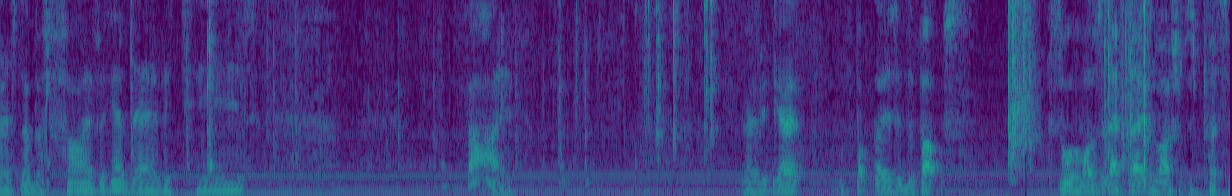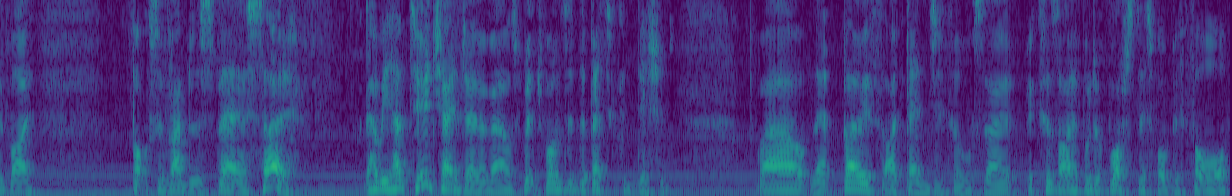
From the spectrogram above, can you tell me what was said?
where's number five again? There it is. Five. There we go. Pop those in the box. Because all the ones that left over I should just put in my box of random spares. So, now we have two changeover valves. Which one's in the better condition? Well, they're both identical. So, because I would have washed this one before,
